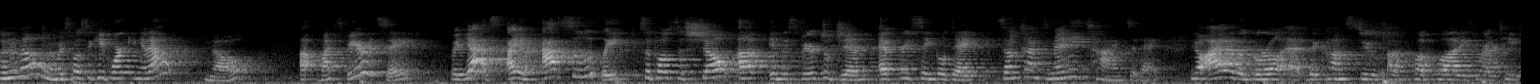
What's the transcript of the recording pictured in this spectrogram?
I don't know. Am I supposed to keep working it out? No uh, my spirit's saved. But yes, I am absolutely supposed to show up in the spiritual gym every single day, sometimes many times a day. You know, I have a girl at, that comes to um, Club Pilates where I teach.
